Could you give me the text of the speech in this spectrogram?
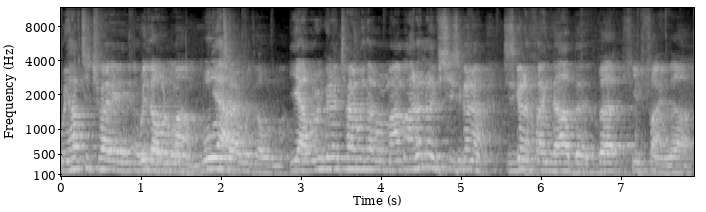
we have to try With our mom. We'll yeah. try with our mom. Yeah, we're gonna try with our mom. I don't know if she's gonna she's gonna find out, but But he'll find out.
